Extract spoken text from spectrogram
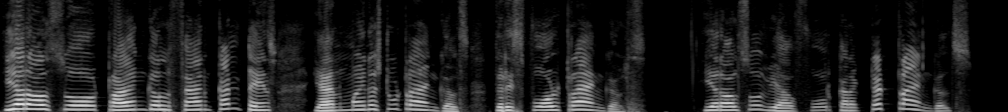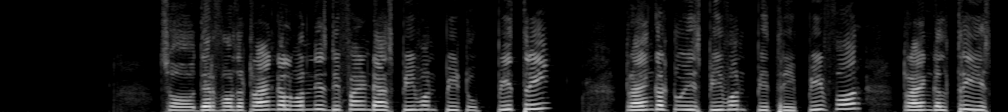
here also triangle fan contains n minus 2 triangles that is 4 triangles. Here also we have 4 connected triangles. So therefore the triangle 1 is defined as P1, P2, P3. Triangle 2 is P1, P3, P4. Triangle 3 is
